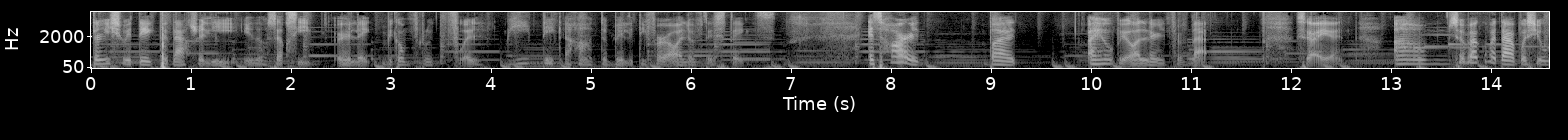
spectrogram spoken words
the risk we take that actually you know succeed or like become fruitful. We take accountability for all of these things. It's hard but I hope we all learn from that. So ayan. Um so bago matapos yung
